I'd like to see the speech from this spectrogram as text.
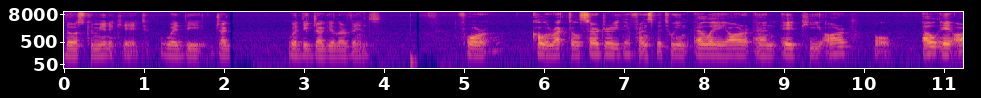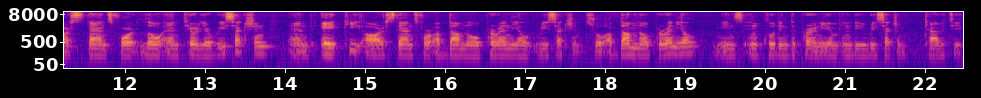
those communicate with the, with the jugular veins. For colorectal surgery, difference between LAR and APR, well, LAR stands for low anterior resection and APR stands for abdominal perineal resection. So abdominal perineal means including the perineum in the resection cavity.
